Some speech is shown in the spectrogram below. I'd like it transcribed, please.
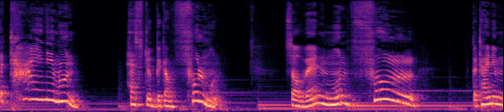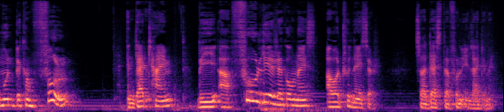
the tiny moon has to become full moon. So when moon full, the tiny moon become full, in that time we are fully recognize our true nature. So that's the full enlightenment.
